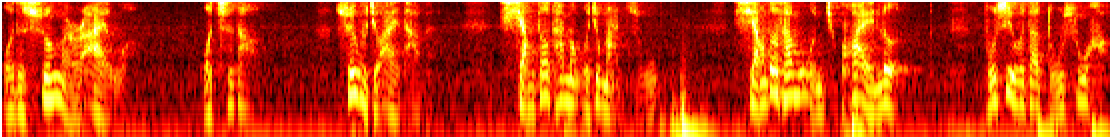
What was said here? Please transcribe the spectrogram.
我的孙儿爱我，我知道，所以我就爱他们。想到他们，我就满足；想到他们，我们就快乐。不是因为他读书好。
